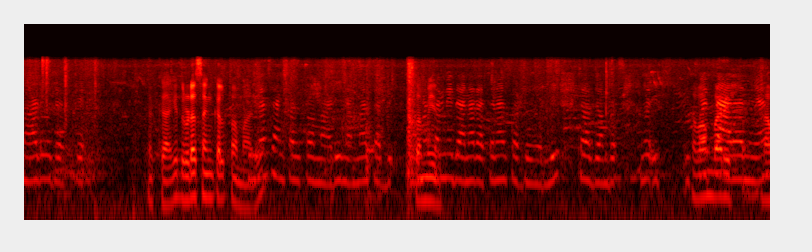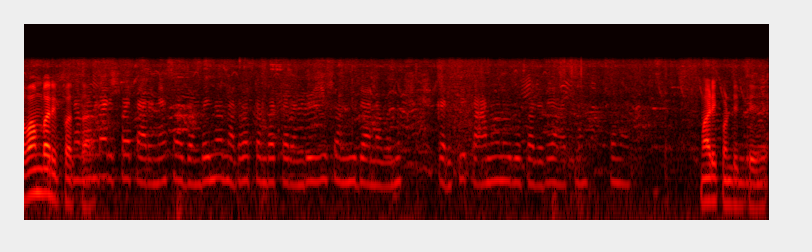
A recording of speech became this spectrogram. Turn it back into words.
ಮಾಡುವುದಕ್ಕೆ ಅದಕ್ಕಾಗಿ ದೃಢ ಸಂಕಲ್ಪ ಮಾಡಿ. ದೃಢ ಸಂಕಲ್ಪ ಮಾಡಿ ನಮ್ಮ ಸಭೆ ಸಂವಿಧಾನ ರಚನಾ ಸಭೆಯಲ್ಲಿ ಸಾವಿರದ ನವೆಂಬರ್ ನವೆಂಬರ್ ಇಪ್ಪತ್ತಾರು ನವೆಂಬರ್ ಇಪ್ಪತ್ತಾರನೇ ಸಾವಿರದ ಒಂಬೈನೂರ ನಲವತ್ತೊಂಬತ್ತರಂದು ಈ ಸಂವಿಧಾನವನ್ನು ಕರೆಸಿ ಕಾನೂನು ರೂಪದಲ್ಲಿ ಆತ್ಮಹತ್ಯ ಮಾಡಿ ಮಾಡಿಕೊಂಡಿದ್ದೇವೆ.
